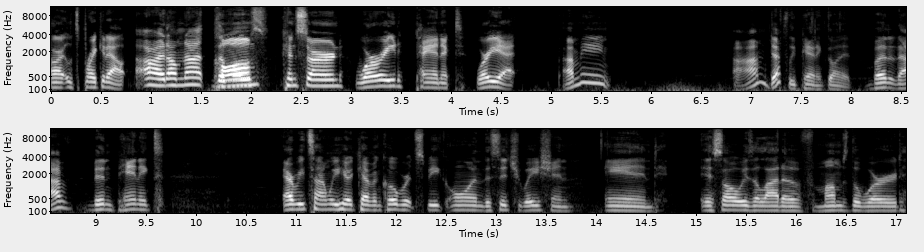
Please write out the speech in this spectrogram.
All right, let's break it out. All right, I'm not the Calm, most. concerned, worried, panicked. Where you at? I mean, I'm definitely panicked on it, but I've been panicked every time we hear Kevin Colbert speak on the situation, and it's always a lot of mum's the word,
